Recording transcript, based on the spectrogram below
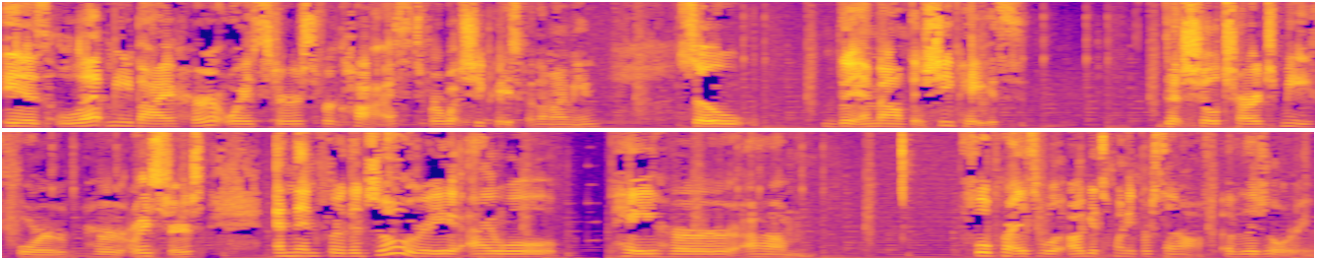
is let me buy her oysters for cost for what she pays for them. I mean, so the amount that she pays that she'll charge me for her oysters, and then for the jewelry, I will pay her. Um, full price, well, I'll get 20% off of the jewelry.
